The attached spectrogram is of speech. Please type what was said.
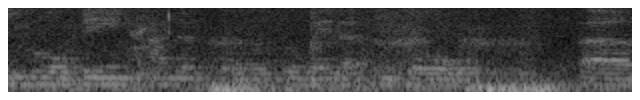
evil being kind of the, the way that people uh,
